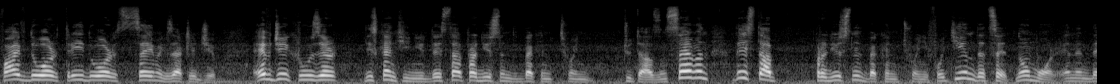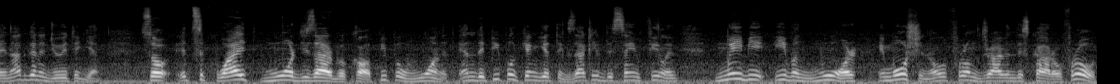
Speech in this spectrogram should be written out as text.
five door three door same exactly jeep. Fj cruiser discontinued. They start producing it back in 20, 2007 they stopped producing it back in 2014 that's it. No more. And then they're not gonna do it again. So it's a quite more desirable car. People want it, and the people can get exactly the same feeling, maybe even more emotional from driving this car off road.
